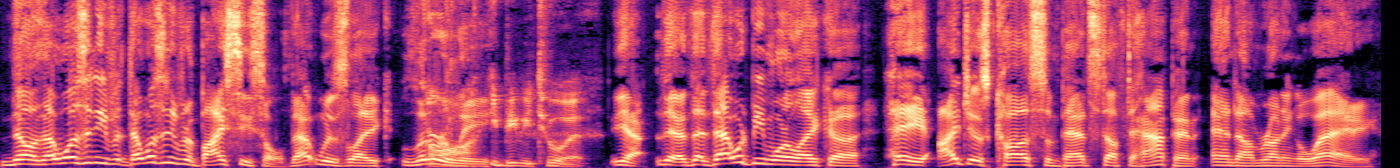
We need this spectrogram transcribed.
No, that wasn't even. That wasn't even a buy Cecil. That was like literally. Oh, he beat me to it. Yeah, yeah that, that would be more like a, hey, I just caused some bad stuff to happen and I'm running away.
